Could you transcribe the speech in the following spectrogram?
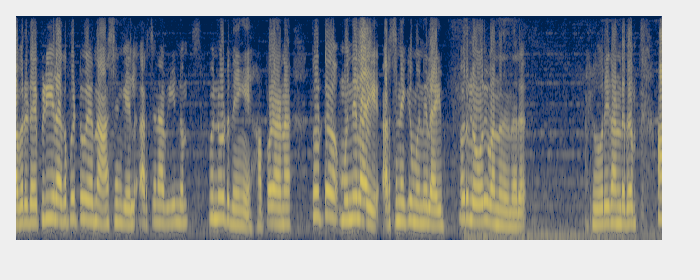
അവരുടെ പിടിയിൽ അകപ്പെട്ടു എന്ന ആശങ്കയിൽ അർച്ചന വീണ്ടും മുന്നോട്ട് നീങ്ങി. അപ്പോഴാണ് തൊട്ട് മുന്നിലായി അർച്ചനയ്ക്ക് മുന്നിലായി ഒരു ലോറി വന്നു നിന്നത്. ലോറി കണ്ടതും ആ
